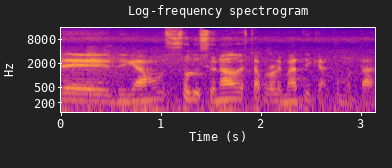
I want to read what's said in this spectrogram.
eh, digamos, solucionado esta problemática como tal.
